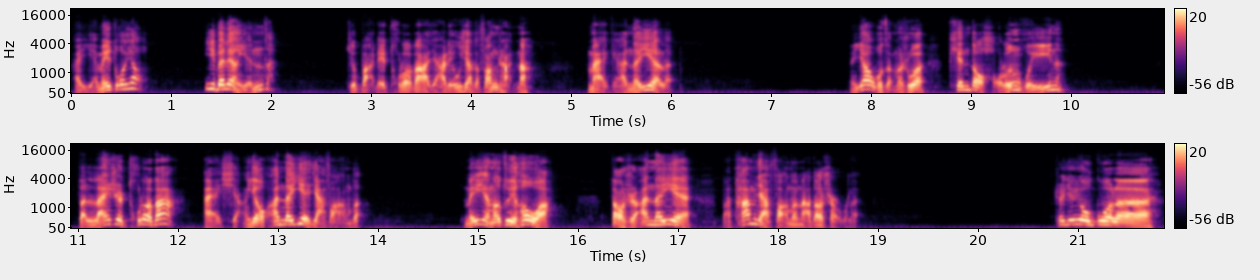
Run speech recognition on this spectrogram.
哎，也没多要，一百两银子，就把这涂老大家留下的房产呢，卖给安德业了。那要不怎么说天道好轮回呢？本来是涂老大，哎，想要安大业家房子，没想到最后啊，倒是安大业把他们家房子拿到手了。这就又过了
